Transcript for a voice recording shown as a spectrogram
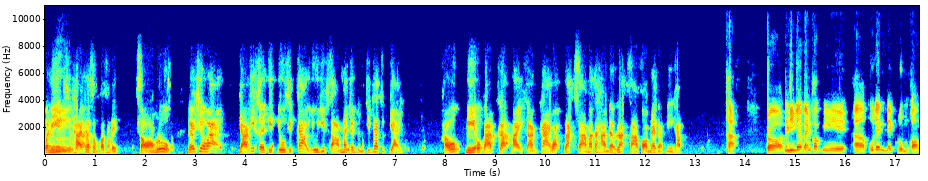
วันนี้อืมสุดท้ายประสบความสำเร็จสองลูก แล้วเชื่อว่าจากที่เคยติดยูสิบเก้ายูยี่สามมาจนถึงทีมชาติชุดใหญ่ เขามีโอกาสกลับมาอีกครั้งถ้าหากว่ารักษามาตรฐานแล้วรักษาฟอร์มได้แบบนี้ครับ ครับ ก็จริงๆแล้วแบงคอกมีเอ่อผู้เล่นในกลุ่มของ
